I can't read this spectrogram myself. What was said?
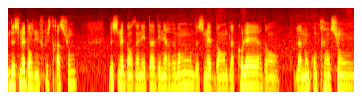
de se mettre dans une frustration de se mettre dans un état d'énervement, de se mettre dans de la colère, dans la non-compréhension.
